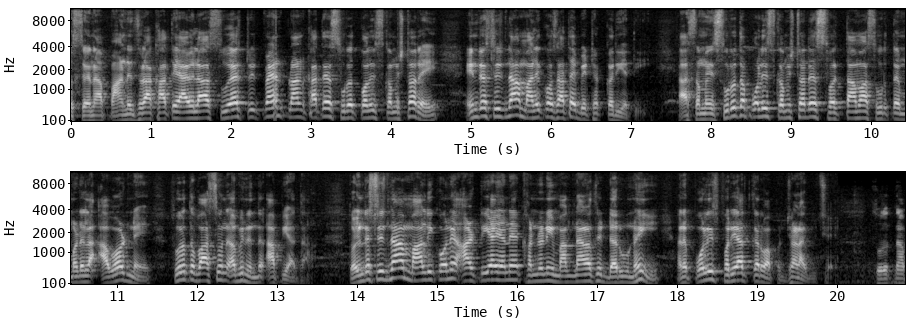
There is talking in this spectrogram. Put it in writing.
શહેરના પાંડેસરા ખાતે આવેલા સુએઝ ટ્રીટમેન્ટ પ્લાન્ટ ખાતે સુરત પોલીસ કમિશનરે ઇન્ડસ્ટ્રીઝના માલિકો સાથે બેઠક કરી હતી. આ સમયે સુરત પોલીસ કમિશનરે સ્વચ્છતામાં સુરતને મળેલા એવોર્ડને સુરતવાસીઓને અભિનંદન આપ્યા હતા. તો ઇન્ડસ્ટ્રીઝના માલિકોને આરટીઆઈ અને ખંડણી માગનારાથી ડરવું નહીં અને પોલીસ ફરિયાદ કરવા પણ જણાવ્યું છે. સુરતના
